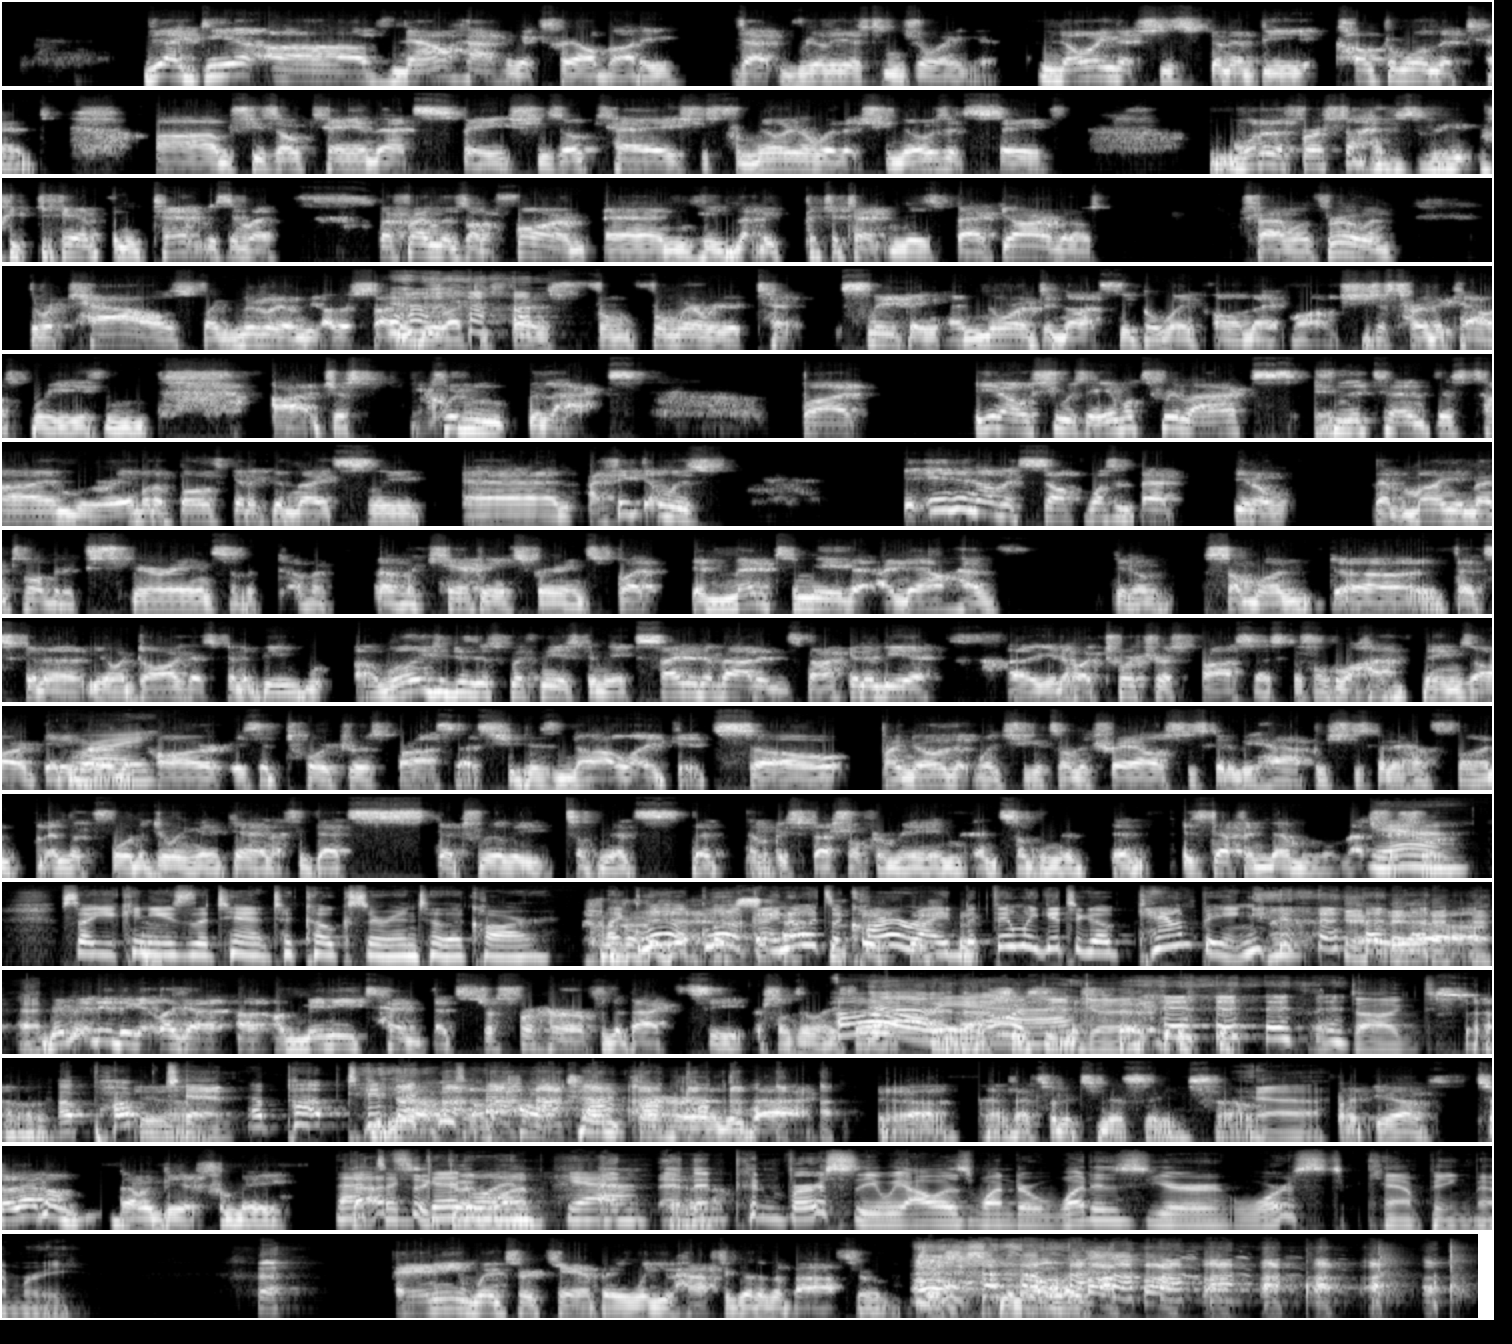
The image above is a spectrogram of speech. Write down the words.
the idea of now having a trail buddy that really is enjoying it knowing that she's going to be comfortable in the tent Um, she's okay in that space. She's okay. She's familiar with it. She knows it's safe. One of the first times we, we camped in a tent was in my my friend lives on a farm, and he let me pitch a tent in his backyard when I was traveling through, and there were cows like literally on the other side of the electric fence from, from where we were te- sleeping and nora did not sleep a wink all night long. She just heard the cows breathe and uh, just couldn't relax. But you know she was able to relax in the tent this time. We were able to both get a good night's sleep and i think that was in and of itself wasn't that you know that monumental of an experience of a, of a, of a camping experience but it meant to me that i now have you know someone uh, that's gonna you know a dog that's gonna be uh, willing to do this with me is gonna be excited about it. It's not gonna be a, a you know a torturous process because a lot of things are. Getting her in the car is a torturous process. She does not like it. So I know that when she gets on the trail she's gonna be happy she's gonna have fun and look forward to doing it again I think that's that's really something that's that that'll be special for me and, and something that, that is definitely memorable that's for Yeah. sure So you can use the tent to coax her into the car. Like, look, look, I know it's a car ride, but then we get to go camping. yeah. Maybe I need to get like a, a, a mini tent that's just for her for the back seat or something like Oh, that. yeah. That would be good. a dog, So, a pup Yeah. tent. a pup tent. yeah, a pup tent for her in the back. Yeah, that's what it's missing. So, Yeah. but yeah, so that'll that would be it for me. That's, a, good, one. Yeah. And, and then conversely, we always wonder what is your worst camping memory? Any winter camping when you have to go to the bathroom, oh. just you know, like.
